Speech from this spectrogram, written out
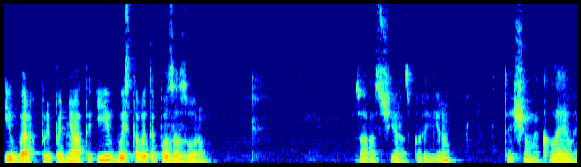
і вверх приподняти, і виставити по зазорам. Зараз ще раз перевіримо те, що ми клеїли.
